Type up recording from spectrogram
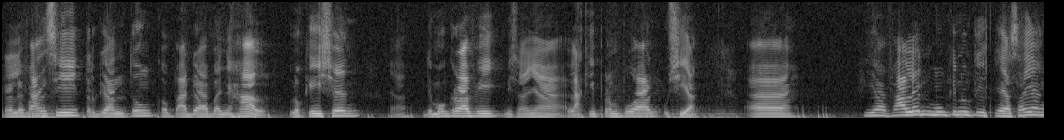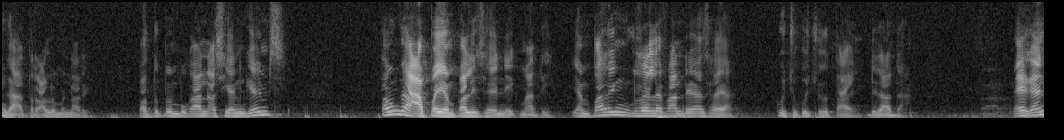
relevansi tergantung kepada banyak hal, location, ya, demografi, misalnya laki perempuan, usia. Uh, via Valen mungkin untuk usia saya nggak terlalu menarik. Waktu pembukaan Asian Games, tahu nggak apa yang paling saya nikmati? Yang paling relevan dengan saya, kucu-kucu tai di dada. Ya kan?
